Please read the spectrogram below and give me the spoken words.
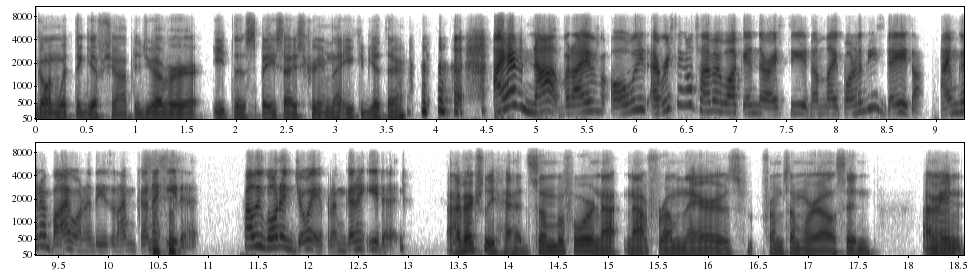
going with the gift shop, did you ever eat the space ice cream that you could get there? I have not, but I've always every single time I walk in there, I see it, and I'm like, one of these days, I'm gonna buy one of these, and I'm gonna eat it. Probably won't enjoy it, but I'm gonna eat it. I've actually had some before, not not from there. It was from somewhere else, and I mean,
